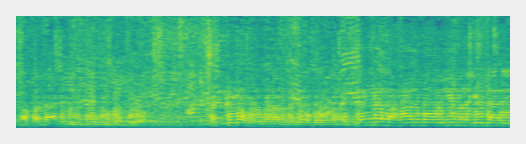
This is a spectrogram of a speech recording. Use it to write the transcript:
ఆ పదాన్ని పిలిచే మీ గొంతులో చక్కగా పడుకున్నారు ప్రతి ఒక్కరు కూడా నిజంగా మహానుభావుడికి మనకి దారి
